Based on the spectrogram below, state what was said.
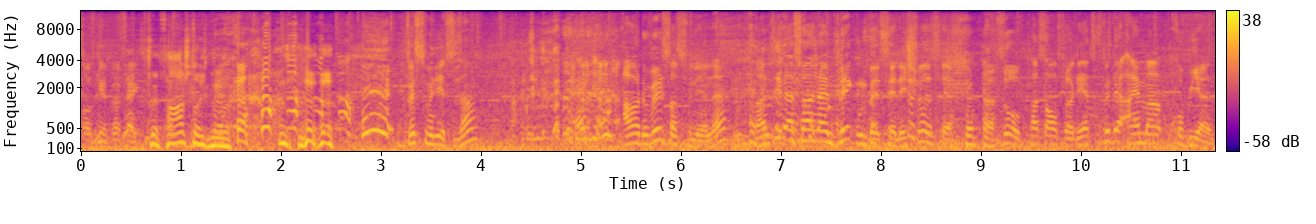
Okay, perfekt. Der verarscht euch nur. Bist du mit ihr zusammen? Aber du willst was von ihr, ne? Man sieht das schon an deinem Blick ein bisschen, ich schwör's dir. So, pass auf, Leute. Jetzt bitte einmal probieren.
